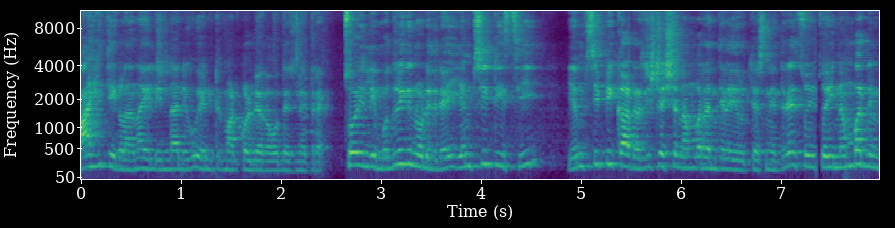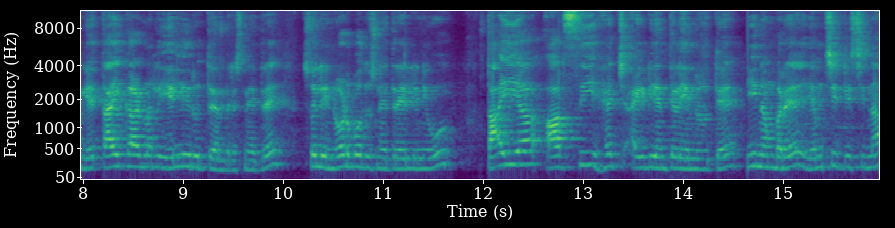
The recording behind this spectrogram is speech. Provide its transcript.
ಮಾಹಿತಿಗಳನ್ನ ಇಲ್ಲಿಂದ ನೀವು ಎಂಟ್ರಿ ಮಾಡ್ಕೊಳ್ಬೇಕಾಗುತ್ತೆ ಸ್ನೇಹಿತರೆ. ಸೊ ಇಲ್ಲಿ ಮೊದಲಿಗೆ ನೋಡಿದ್ರೆ M C T C M C P card registration number ಅಂತೇಳಿ ಇರುತ್ತೆ ಸ್ನೇಹಿತರೆ. ಸೊ ಈ ನಂಬರ್ ನಿಮಗೆ ತಾಯಿ ಕಾರ್ಡ್ನಲ್ಲಿ ಎಲ್ಲಿ ಇರುತ್ತೆ ಅಂದ್ರೆ ಸ್ನೇಹಿತರೆ ಸೊ ಇಲ್ಲಿ ನೋಡಬಹುದು ಸ್ನೇಹಿತರೆ, ಇಲ್ಲಿ ನೀವು ತಾಯಿಯ R C H I D ಅಂತೇಳಿ ಏನಿರುತ್ತೆ, ಈ ನಂಬರೇ ಎಂ ಸಿ ಟಿ ಸಿ ನ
